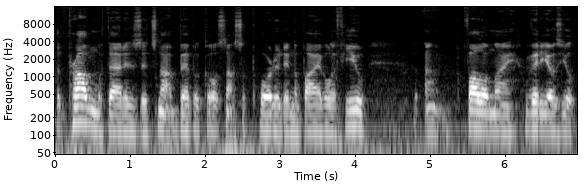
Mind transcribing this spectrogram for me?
the problem with that is it's not biblical. It's not supported in the Bible. If you um, follow my videos, you'll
